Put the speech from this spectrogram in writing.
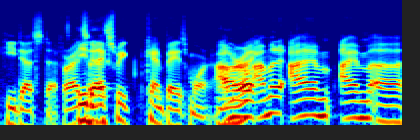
he does stuff. All right. He so does. next week Kent Bazemore. I'm All gonna. I'm gonna. I'm. I'm. Uh,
